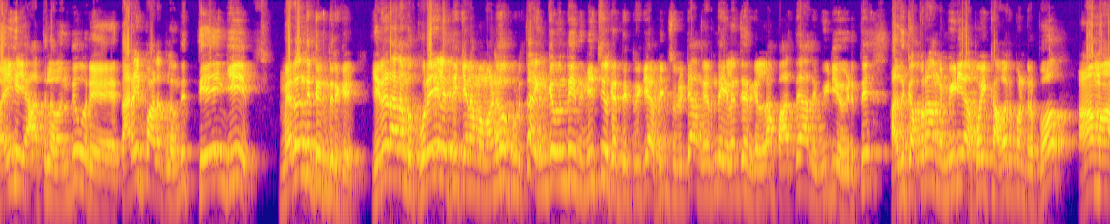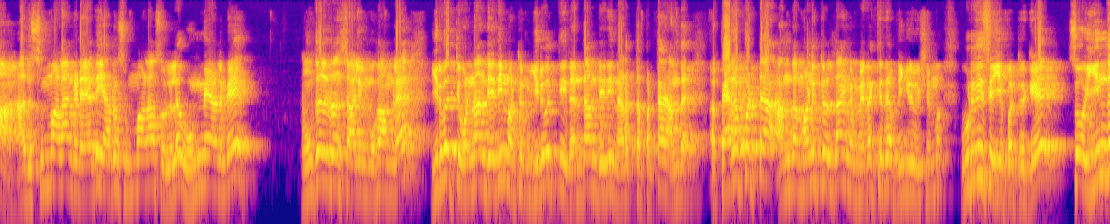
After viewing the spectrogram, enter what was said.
வைகை ஆத்துல வந்து ஒரு தரைப்பாலத்துல வந்து தேங்கி மிதந்துட்டு இருந்திருக்கு. என்னடா நம்ம குறையில தீக்க நம்ம மனுவை கொடுத்தா இங்க வந்து இது நீச்சல் கத்துட்டு இருக்கே அப்படின்னு சொல்லிட்டு அங்க இருந்த இளைஞர்கள் எல்லாம் பார்த்து அதை வீடியோ எடுத்து அதுக்கப்புறம் அங்க மீடியா போய் கவர் பண்றப்போ ஆமா அது சும்மாலாம் கிடையாது யாரும் சும்மாலாம் சொல்லல. உண்மையாலுமே உங்களுடன் ஸ்டாலின் முகாம்ல இருபத்தி ஒன்னாம் தேதி மற்றும் இருபத்தி ரெண்டாம் தேதி நடத்தப்பட்ட அந்த பெறப்பட்ட அந்த மனுக்கள் தான் இங்க மிதக்குது அப்படிங்கிற விஷயமும் உறுதி செய்யப்பட்டிருக்கு. சோ இந்த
